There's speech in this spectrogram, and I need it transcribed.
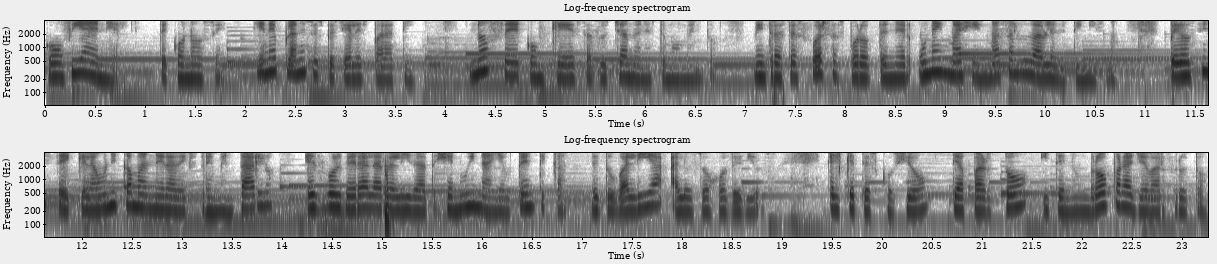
Confía en Él, te conoce, tiene planes especiales para ti. No sé con qué estás luchando en este momento, mientras te esfuerzas por obtener una imagen más saludable de ti misma, pero sí sé que la única manera de experimentarlo es volver a la realidad genuina y auténtica de tu valía a los ojos de Dios, el que te escogió, te apartó y te nombró para llevar fruto,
